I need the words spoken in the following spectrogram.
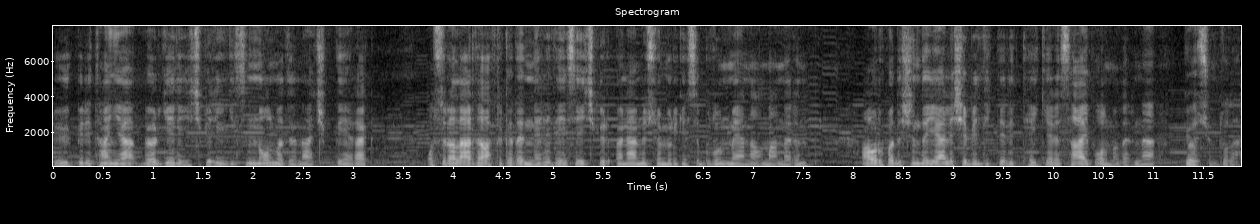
Büyük Britanya bölgeyle hiçbir ilgisinin olmadığını açıklayarak o sıralarda Afrika'da neredeyse hiçbir önemli sömürgesi bulunmayan Almanların Avrupa dışında yerleşebildikleri tek yere sahip olmalarına göz yumdular.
